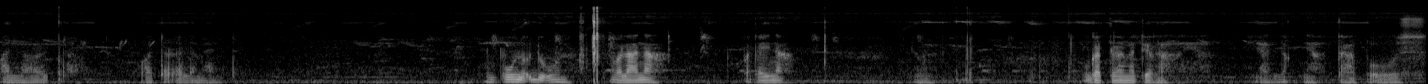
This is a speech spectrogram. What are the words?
Panhard water element. Yung puno doon, wala na. Patay na. Yun. Ugat lang natira. Yan, lock niya. Tapos,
